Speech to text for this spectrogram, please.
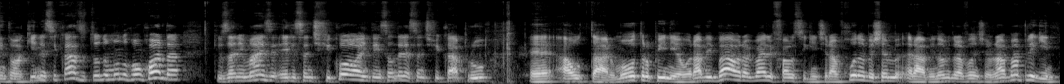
então aqui nesse caso todo mundo concorda que os animais ele santificou, a intenção dele é santificar para o é, altar. Uma outra opinião, Rabi Ba, Rabi ba ele fala o seguinte, Rav Huna Beshem Rav, em nome do Rav Huna Rav Mapligin,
